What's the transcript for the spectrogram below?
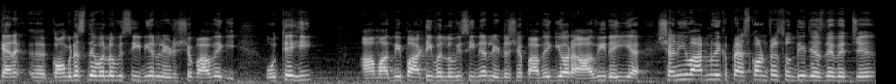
ਕੈ- ਕਾਂਗਰਸ ਦੇ ਵੱਲੋਂ ਵੀ ਸੀਨੀਅਰ ਲੀਡਰਸ਼ਿਪ ਆਵੇਗੀ। ਉੱਥੇ ਹੀ ਆਮ ਆਦਮੀ ਪਾਰਟੀ ਵੱਲੋਂ ਵੀ ਸੀਨੀਅਰ ਲੀਡਰਸ਼ਿਪ ਆਵੇਗੀ ਔਰ ਆ ਵੀ ਰਹੀ ਹੈ। ਸ਼ਨੀਵਾਰ ਨੂੰ ਇੱਕ ਪ੍ਰੈਸ ਕਾਨਫਰੰਸ ਹੁੰਦੀ ਹੈ, ਜਿਸ ਦੇ ਵਿੱਚ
